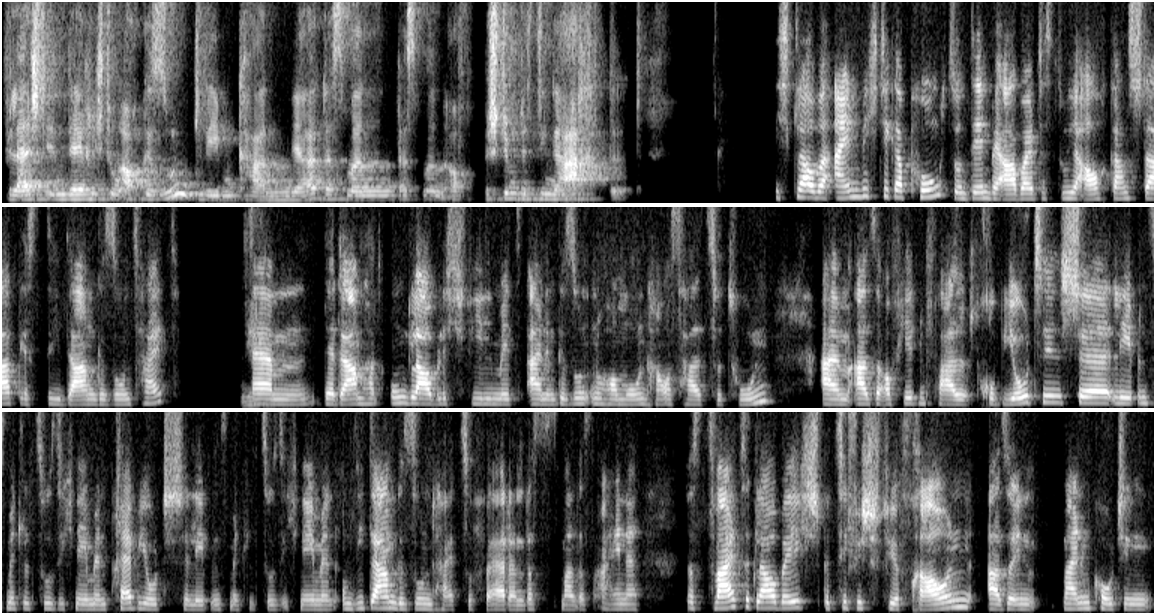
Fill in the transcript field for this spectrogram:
vielleicht in der Richtung auch gesund leben kann, ja, dass man, dass man auf bestimmte Dinge achtet? Ich glaube, ein wichtiger Punkt, und den bearbeitest du ja auch ganz stark, ist die Darmgesundheit. Ja. Ähm, der Darm hat unglaublich viel mit einem gesunden Hormonhaushalt zu tun. Ähm, also auf jeden Fall probiotische Lebensmittel zu sich nehmen, präbiotische Lebensmittel zu sich nehmen, um die Darmgesundheit zu fördern. Das ist mal das eine. Das zweite, glaube ich, spezifisch für Frauen, also in meinem Coaching,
